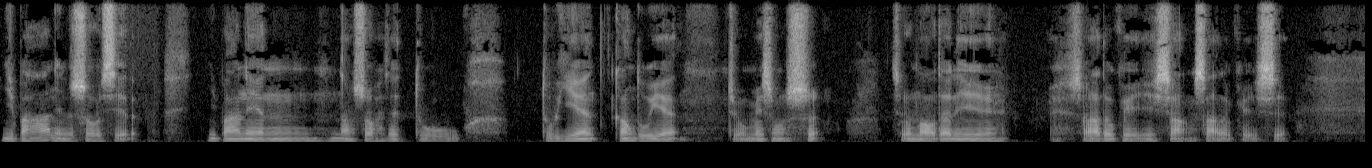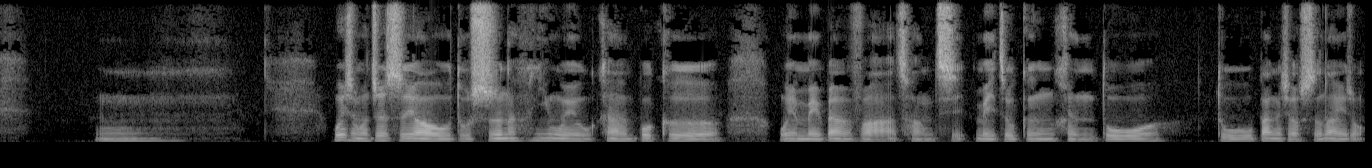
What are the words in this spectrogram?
一八年的时候写的。一八年那时候还在读读研，刚读研，就没什么事，就脑袋里啥都可以想，啥都可以写。嗯，为什么这次要读诗呢？因为我看播客，我也没办法长期每周更很多。读半个小时那一种，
